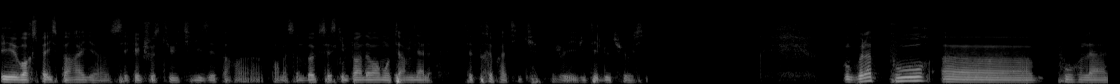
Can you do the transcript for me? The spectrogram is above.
Et Workspace, pareil, euh, c'est quelque chose qui est utilisé par, euh, par ma Sandbox. C'est ce qui me permet d'avoir mon terminal. C'est très pratique. Je vais éviter de le tuer aussi. Donc voilà pour, pour la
